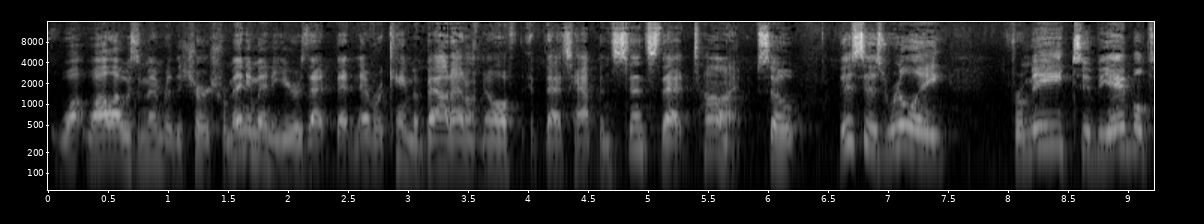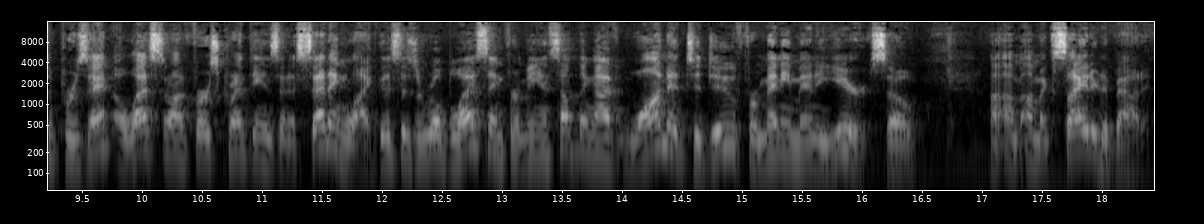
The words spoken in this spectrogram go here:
while i was a member of the church for many many years that, that never came about. I don't know if, if that's happened since that time. So this is really for me to be able to present a lesson on 1 corinthians in a setting like this is a real blessing for me and something i've wanted to do for many many years. So I'm, I'm excited about it.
